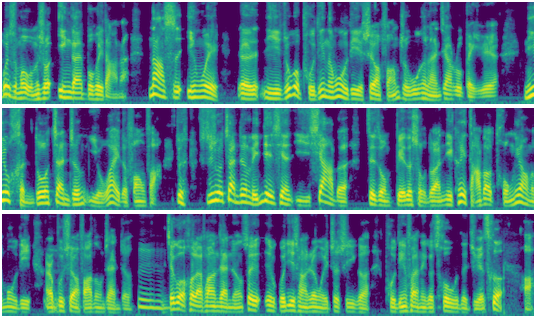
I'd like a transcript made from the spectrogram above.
为什么我们说应该不会打呢？那是因为，呃，你如果普京的目的是要防止乌克兰加入北约，你有很多战争以外的方法，就是只有战争临界线以下的这种别的手段，你可以达到同样的目的，而不需要发动战争。嗯，结果后来发动战争，所以国际上认为这是一个普京犯的一个错误的决策啊。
